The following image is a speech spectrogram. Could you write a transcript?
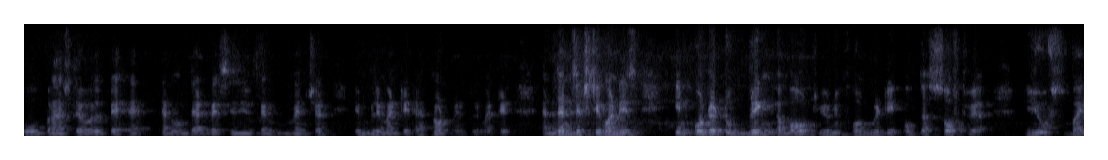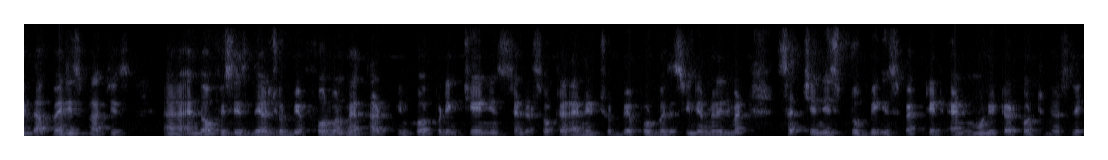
वो ब्रांच लेवल पे है and on that basis you can mention implemented and not implemented and then 61 is in order to bring about uniformity of the software used by the various branches and the offices, there should be a formal method incorporating change in standard software and it should be approved by the senior management. Such changes to be inspected and monitored continuously.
